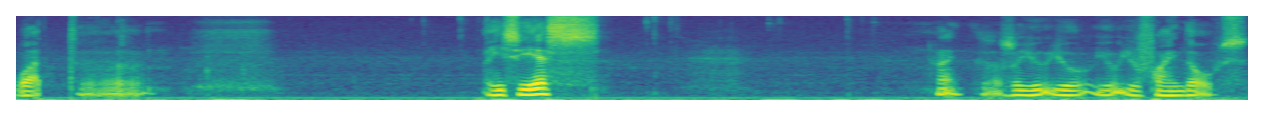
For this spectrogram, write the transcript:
what, uh, ACS, right? So you, you, you, you find those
